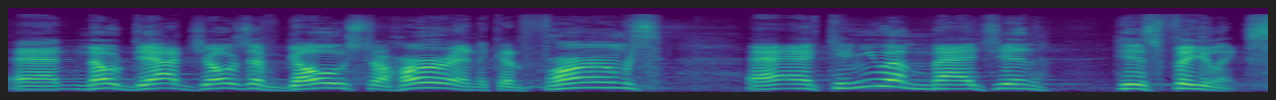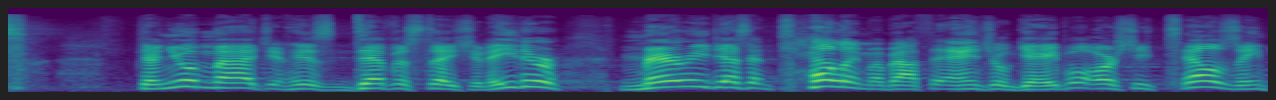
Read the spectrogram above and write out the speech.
And no doubt Joseph goes to her and confirms. And can you imagine his feelings? Can you imagine his devastation? Either Mary doesn't tell him about the angel Gabriel, or she tells him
